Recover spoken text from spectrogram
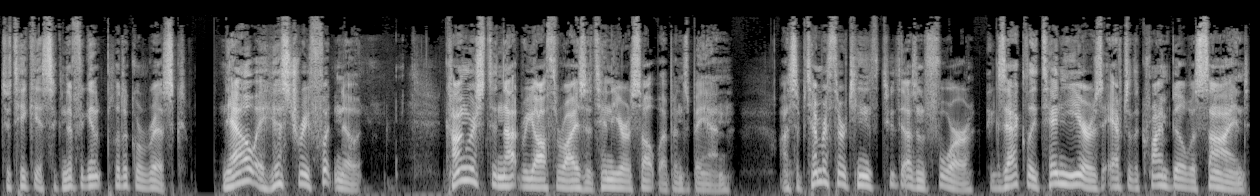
to take a significant political risk. Now, a history footnote Congress did not reauthorize a 10 year assault weapons ban. On September 13, 2004, exactly 10 years after the crime bill was signed,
